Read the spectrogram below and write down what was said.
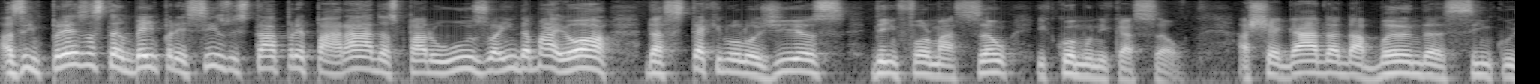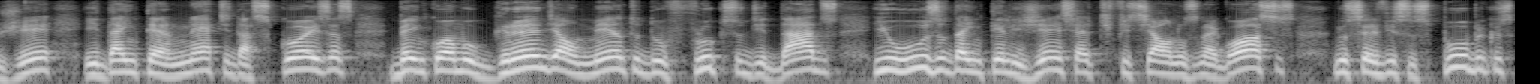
As empresas também precisam estar preparadas para o uso ainda maior das tecnologias de informação e comunicação a chegada da banda 5G e da internet das coisas, bem como o grande aumento do fluxo de dados e o uso da inteligência artificial nos negócios, nos serviços públicos,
